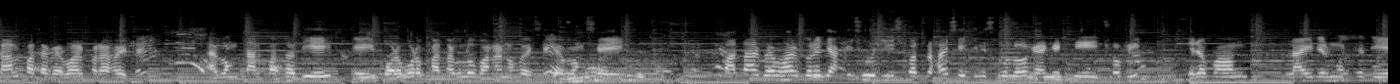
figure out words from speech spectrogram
তাল পাতা ব্যবহার করা হয়েছে এবং তাল পাতা দিয়েই এই বড় বড় পাতাগুলো বানানো হয়েছে এবং সেই পাতার ব্যবহার করে যা কিছু জিনিসপত্র হয়, সেই জিনিসগুলো এক একটি ছবি এরকম লাইটের মধ্যে দিয়ে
